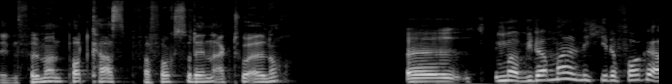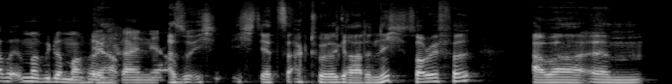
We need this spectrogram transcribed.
den Filmern-Podcast, verfolgst du den aktuell noch? Äh, immer wieder mal, nicht jede Folge, aber immer wieder mal höre ja, ich rein, ja. Also ich, ich jetzt aktuell gerade nicht, sorry Phil. Aber ähm,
